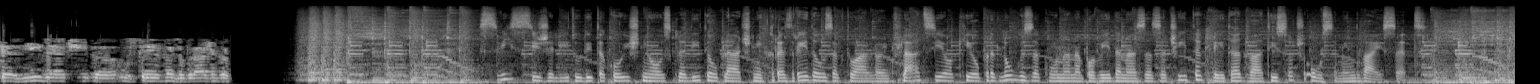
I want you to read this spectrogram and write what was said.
ker ni več uh, ustrezno izobraženega. Svis si želi tudi takojšnjo uskladitev plačnih razredov z aktualno inflacijo, ki je v predlogu zakona napovedana za začetek leta 2028.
